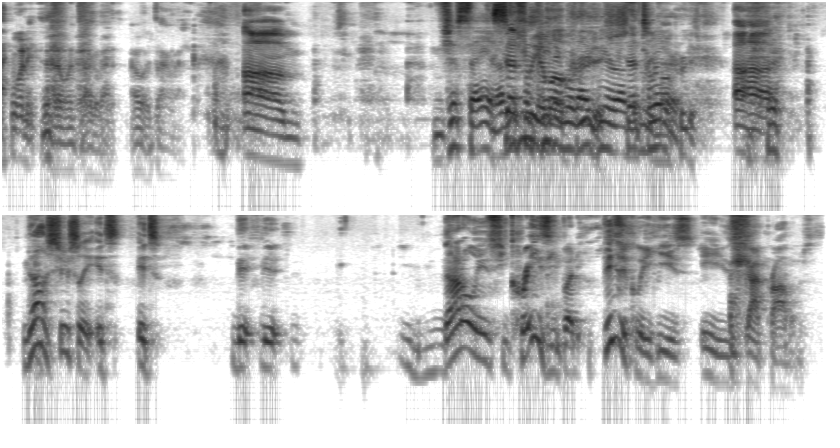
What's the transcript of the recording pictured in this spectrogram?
I want to. I don't want to talk about it. I want to talk about it. Um, I'm just saying. I'm suddenly just I'm all repeating what I hear prudish. Suddenly I'm all prudish. Uh, no, seriously, it's it's the, the, not only is he crazy, but physically he's he's got problems.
